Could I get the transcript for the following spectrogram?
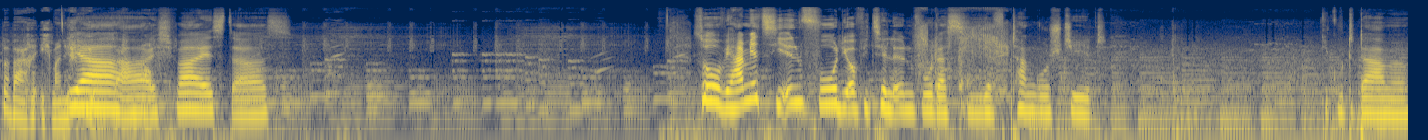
Bewahre ich meine Ja, Spionsachen auf. ich weiß das. So, wir haben jetzt die Info, die offizielle Info, dass auf Tango steht. Die gute Dame.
